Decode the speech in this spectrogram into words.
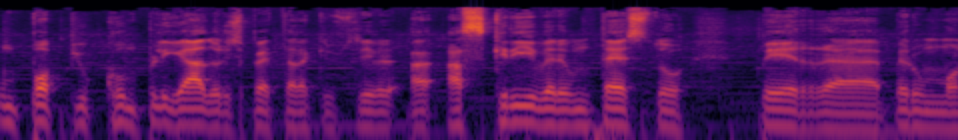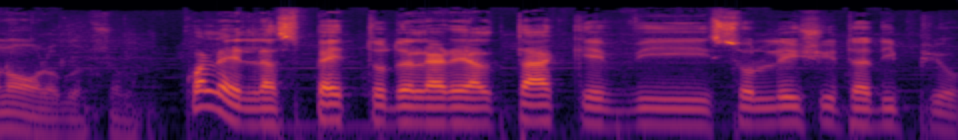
un po' più complicato rispetto a, a- scrivere un testo per, eh, per un monologo, insomma. Qual è l'aspetto della realtà che vi sollecita di più?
